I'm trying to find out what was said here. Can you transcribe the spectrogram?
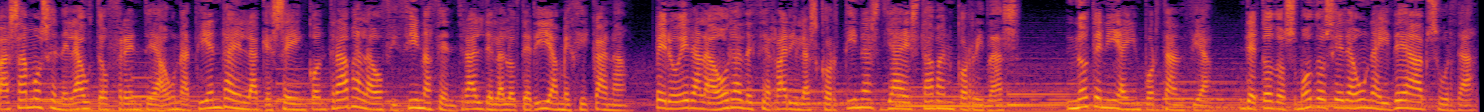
Pasamos en el auto frente a una tienda en la que se encontraba la oficina central de la Lotería Mexicana, pero era la hora de cerrar y las cortinas ya estaban corridas. No tenía importancia, de todos modos era una idea absurda,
